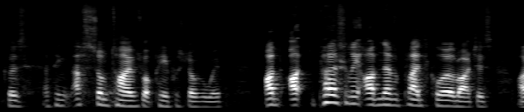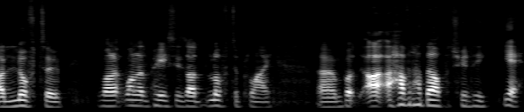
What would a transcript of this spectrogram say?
because I think that's sometimes what people struggle with. I, I personally I've never played the Call of the Righteous. I'd love to. One one of the pieces I'd love to play, um, but I, I haven't had the opportunity yet.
